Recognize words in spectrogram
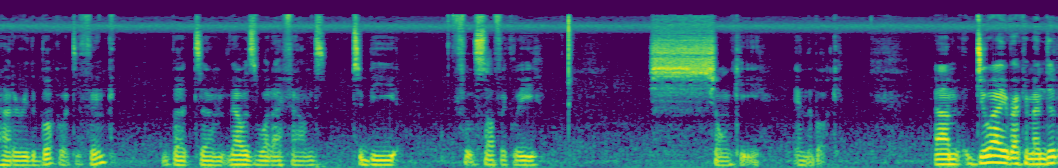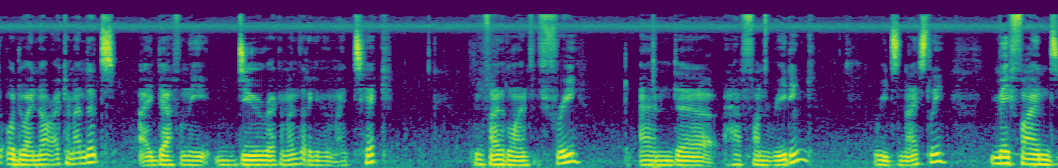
how to read the book or what to think, but um, that was what I found to be philosophically shonky in the book. Um, do I recommend it or do I not recommend it? I definitely do recommend it. I give it my tick. You can find it online for free and uh, have fun reading. Reads nicely. You may find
